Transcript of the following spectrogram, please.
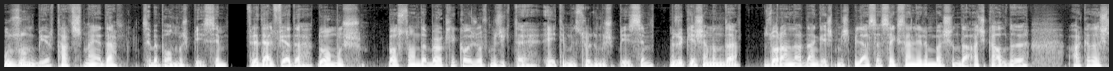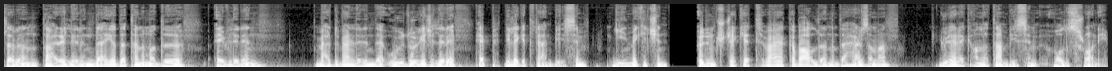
uzun bir tartışmaya da sebep olmuş bir isim. Philadelphia'da doğmuş, Boston'da Berklee College of Music'te eğitimini sürdürmüş bir isim. Müzik yaşamında zor anlardan geçmiş, bilhassa 80'lerin başında aç kaldığı, arkadaşların dairelerinde ya da tanımadığı evlerin merdivenlerinde uyuduğu geceleri hep dile getiren bir isim. Giyinmek için ödünç ceket ve ayakkabı aldığını da her zaman gülerek anlatan bir isim Wallace Roney.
